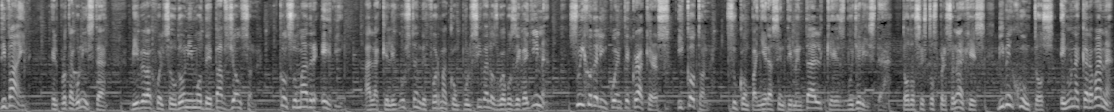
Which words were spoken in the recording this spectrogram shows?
Divine, el protagonista, vive bajo el seudónimo de Babs Johnson, con su madre Eddie, a la que le gustan de forma compulsiva los huevos de gallina, su hijo delincuente Crackers y Cotton, su compañera sentimental que es bullerista. Todos estos personajes viven juntos en una caravana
